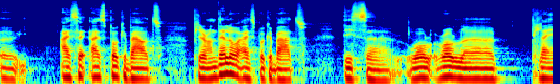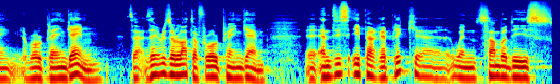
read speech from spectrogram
uh, I, say, I spoke about Pirandello, I spoke about this uh, role, role uh, playing role playing game. There is a lot of role playing game, uh, and this hyper replique uh, when somebody is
